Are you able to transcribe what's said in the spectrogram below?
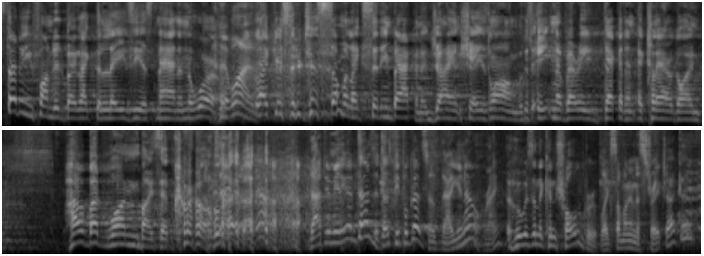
study funded by like the laziest man in the world? It was. Like, is there just someone like sitting back in a giant chaise longue, with just eating a very decadent eclair, going, "How about one bicep curl?" That do meaning it does. It does people good. So now you know, right? Who was in the control group? Like someone in a straitjacket?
